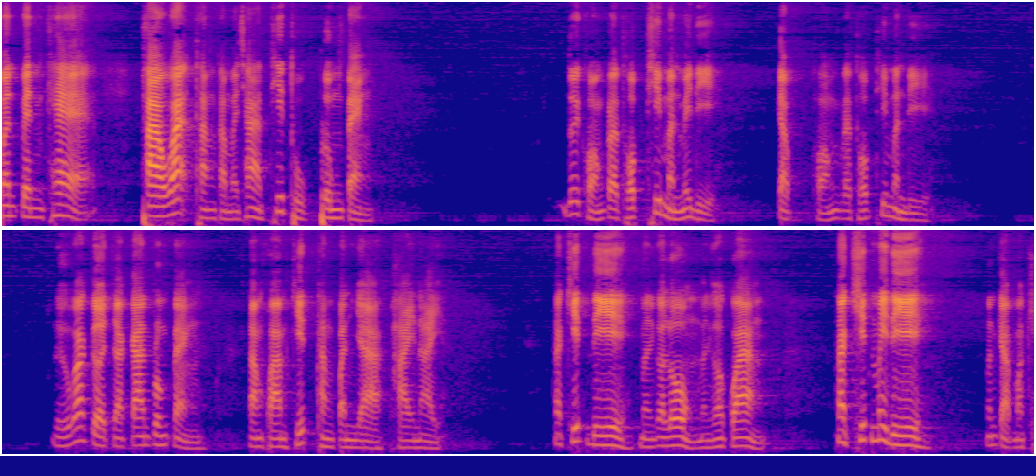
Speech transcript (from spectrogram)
มันเป็นแค่ ภาวะทางธรรมชาติที่ถูกปรุงแต่ง ด้วยของกระทบที่มันไม่ดี กับของกระทบที่มันดี หรือว่าเกิดจากการปรุงแต่งทางความคิดทางปัญญาภายใน ถ้าคิดดีมันก็โล่งมันก็กว้าง ถ้าคิดไม่ดีมันกลับมาแค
